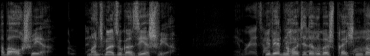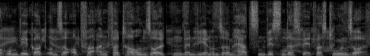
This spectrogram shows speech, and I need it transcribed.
aber auch schwer, manchmal sogar sehr schwer. Wir werden heute darüber sprechen, warum wir Gott unser Opfer anvertrauen sollten, wenn wir in unserem Herzen wissen, dass wir etwas tun sollen.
